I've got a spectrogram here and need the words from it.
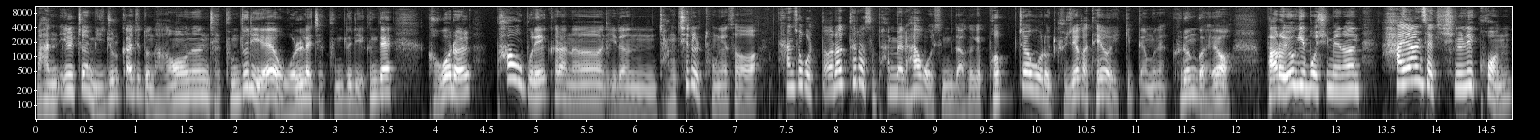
한 1.2줄까지도 나오는 제품들이에요. 원래 제품들이. 근데 그거를 파워 브레이크라는 이런 장치를 통해서 탄속을 떨어뜨려서 판매를 하고 있습니다. 그게 법적으로 규제가 되어 있기 때문에 그런 거예요. 바로 여기 보시면은 하얀색 실리콘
